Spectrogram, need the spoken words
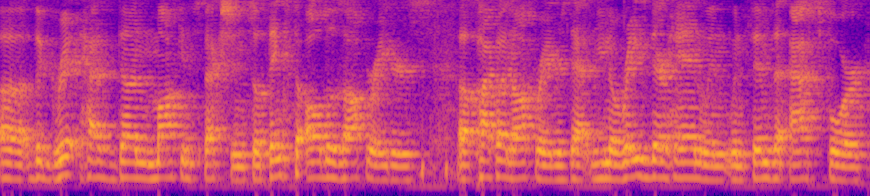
uh, the grit has done mock inspections. So thanks to all those operators, uh, pipeline operators that you know raised their hand when when PHMSA asked for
